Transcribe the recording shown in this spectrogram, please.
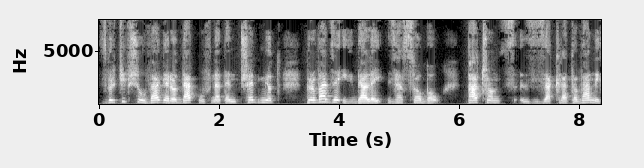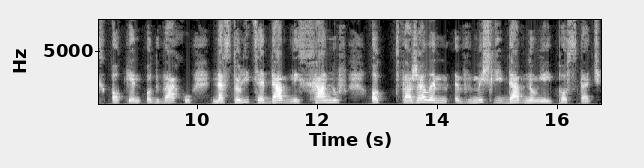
Zwróciwszy uwagę rodaków na ten przedmiot, prowadzę ich dalej za sobą, patrząc z zakratowanych okien odwachu na stolicę dawnych Hanów, odtwarzałem w myśli dawną jej postać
